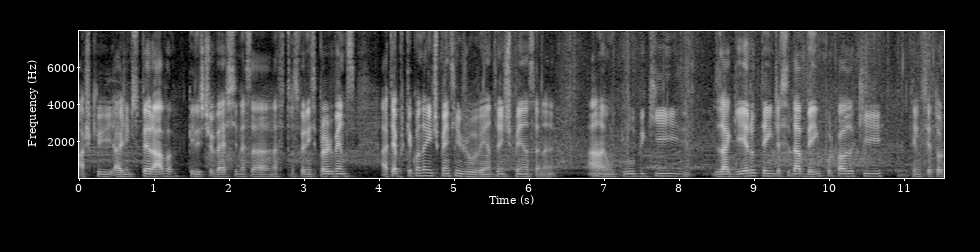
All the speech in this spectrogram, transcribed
acho que a gente esperava que ele estivesse nessa, nessa transferência pra Juventus. Até porque quando a gente pensa em Juventus, a gente pensa, né? Ah, é um clube que zagueiro tende a se dar bem por causa que tem um setor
